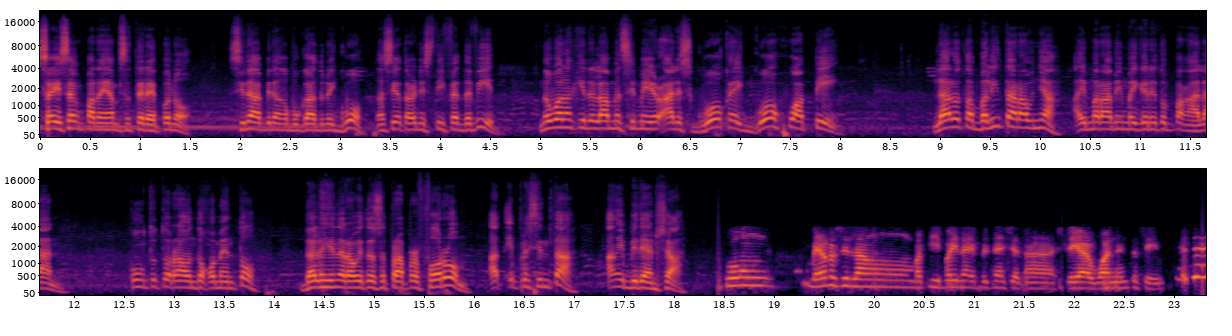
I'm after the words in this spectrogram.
Sa isang panayam sa telepono, sinabi ng abogado ni Guo na si Attorney Stephen David na walang kinalaman si Mayor Alice Guo kay Guo Huaping. Lalo't ang balita raw niya ay maraming may ganitong pangalan. Kung totoo raw ang dokumento, dalhin na raw ito sa proper forum at ipresenta ang ebidensya. kung meron silang matibay na ebidensya na they are one and the same, edi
